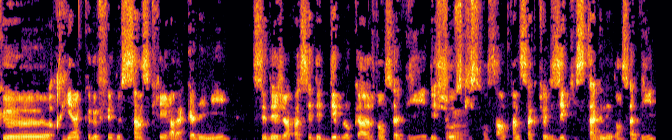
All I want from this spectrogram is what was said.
que rien que le fait de s'inscrire à l'académie, c'est déjà passé des déblocages dans sa vie, des choses qui sont en train de s'actualiser, qui stagnaient dans sa vie.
